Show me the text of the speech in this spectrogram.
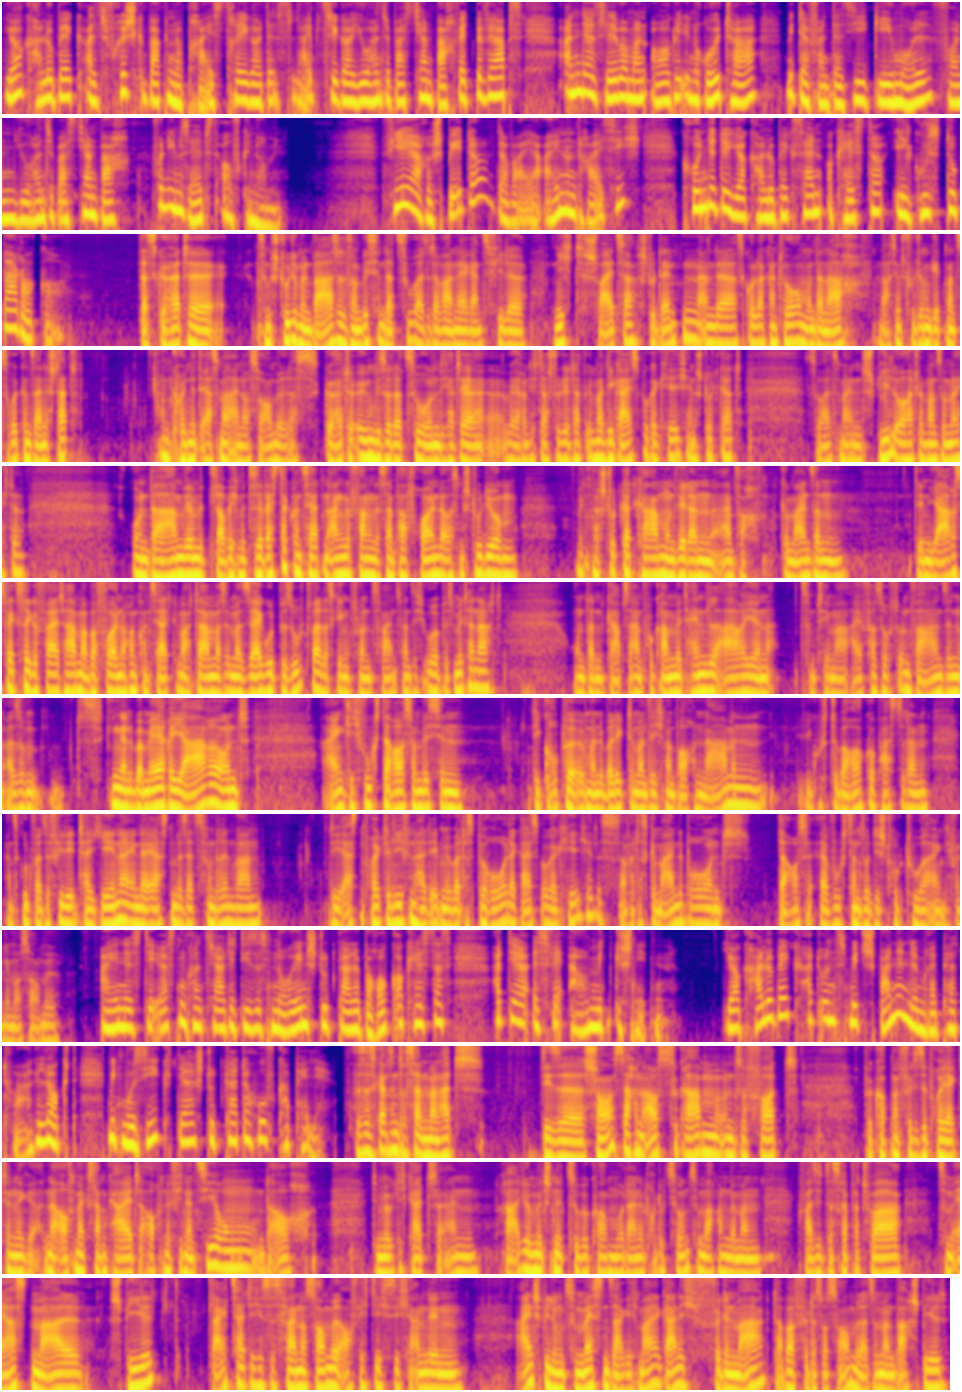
Jörg Hallubeck als frisch gebackener Preisträger des Leipziger Johann Sebastian Bach Wettbewerbs an der Silbermann-Orgel in Rötha mit der Fantasie G-Moll von Johann Sebastian Bach, von ihm selbst aufgenommen. Vier Jahre später, da war er 31, gründete Jörg Hallubeck sein Orchester Il Gusto Barocco. Das gehörte zum Studium in Basel so ein bisschen dazu. Also da waren ja ganz viele Nicht-Schweizer Studenten an der Schola Cantorum und danach, nach dem Studium geht man zurück in seine Stadt und gründet erstmal ein Ensemble. Das gehörte irgendwie so dazu. Und ich hatte ja, während ich da studiert habe, immer die Geisburger Kirche in Stuttgart, so als mein Spielort, wenn man so möchte. Und da haben wir mit, glaube ich, mit Silvesterkonzerten angefangen, dass ein paar Freunde aus dem Studium mit nach Stuttgart kamen und wir dann einfach gemeinsam den Jahreswechsel gefeiert haben, aber vorher noch ein Konzert gemacht haben, was immer sehr gut besucht war. Das ging von 22 Uhr bis Mitternacht. Und dann gab es ein Programm mit Händel-Arien, zum Thema Eifersucht und Wahnsinn. Also das ging dann über mehrere Jahre und eigentlich wuchs daraus so ein bisschen die Gruppe. Irgendwann überlegte man sich, man braucht einen Namen. Il Gusto Barocco passte dann ganz gut, weil so viele Italiener in der ersten Besetzung drin waren. Die ersten Projekte liefen halt eben über das Büro der Geisburger Kirche. Das ist einfach das Gemeindebüro und daraus erwuchs dann so die Struktur eigentlich von dem Ensemble. Eines der ersten Konzerte dieses neuen Stuttgarter Barockorchesters hat der SWR mitgeschnitten. Jörg Hallebeck hat uns mit spannendem Repertoire gelockt, mit Musik der Stuttgarter Hofkapelle. Das ist ganz interessant. Man hat diese Chance, Sachen auszugraben und sofort bekommt man für diese Projekte eine Aufmerksamkeit, auch eine Finanzierung und auch die Möglichkeit, einen Radiomitschnitt zu bekommen oder eine Produktion zu machen, wenn man quasi das Repertoire zum ersten Mal spielt. Gleichzeitig ist es für ein Ensemble auch wichtig, sich an den Einspielungen zu messen, sage ich mal. Gar nicht für den Markt, aber für das Ensemble. Also wenn man Bach spielt,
